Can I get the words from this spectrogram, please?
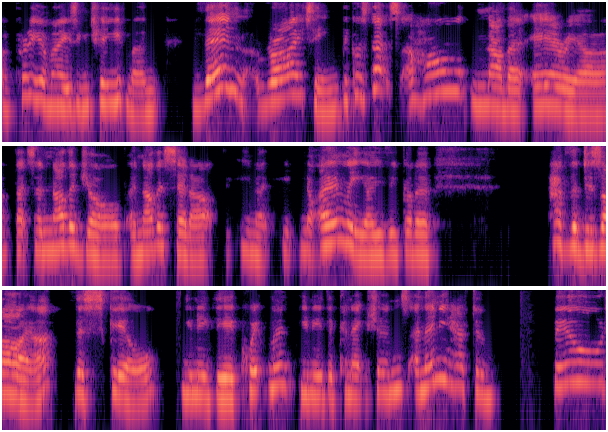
a pretty amazing achievement. Then writing because that's a whole another area that's another job another setup you know not only have you got to have the desire the skill you need the equipment you need the connections and then you have to build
